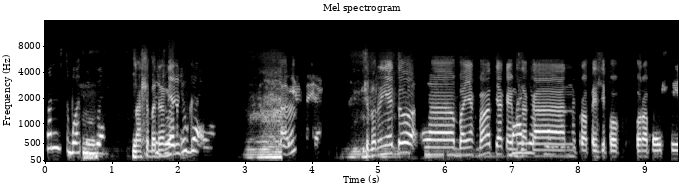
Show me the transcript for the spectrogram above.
kan sebuah hmm. tujuan. Nah sebenarnya tujuan juga ya. Nah, ya. Sebenarnya itu uh, banyak banget ya kayak banyak, misalkan profesi profesi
